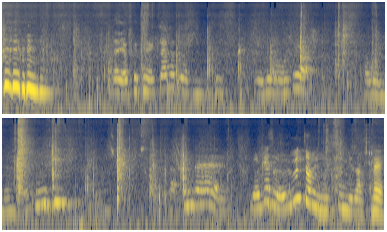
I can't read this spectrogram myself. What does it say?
난 옆에 그냥 짜라도 여기 오세요. 하고 있는데 자, 근데 여기에서 의문점이 있습니다. 네.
